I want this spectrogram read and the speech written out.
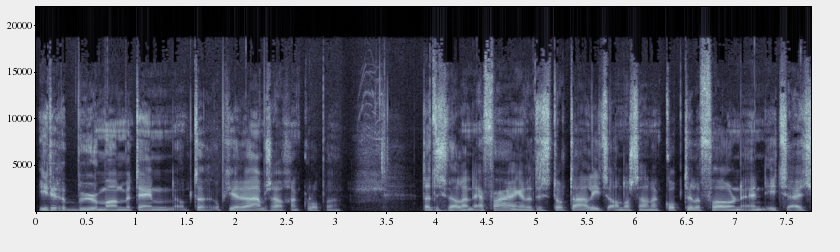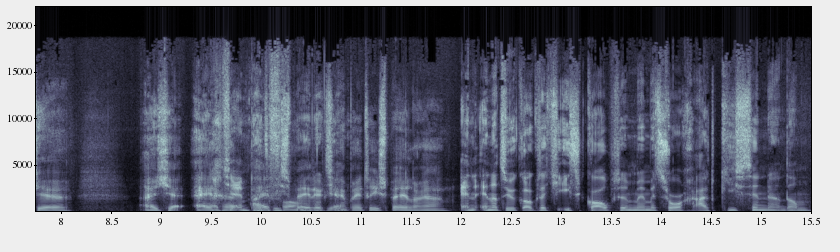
iedere buurman meteen op, de, op je raam zou gaan kloppen. Dat is wel een ervaring. En dat is totaal iets anders dan een koptelefoon en iets uit je, uit je eigen je MP3 iPhone, spelertje. Je MP3-speler, ja. En, en natuurlijk ook dat je iets koopt en met, zorg uitkiest en eh, dan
